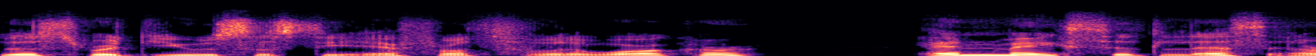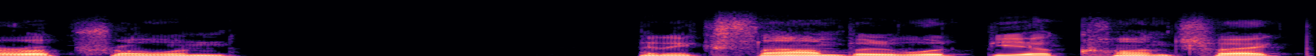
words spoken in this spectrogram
This reduces the efforts for the worker and makes it less error prone. An example would be a contract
